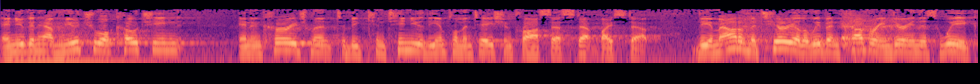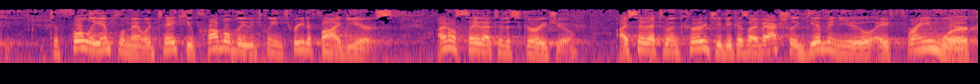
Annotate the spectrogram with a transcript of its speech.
and you can have mutual coaching and encouragement to be, continue the implementation process step by step. The amount of material that we've been covering during this week to fully implement would take you probably between three to five years. I don't say that to discourage you. I say that to encourage you because I've actually given you a framework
